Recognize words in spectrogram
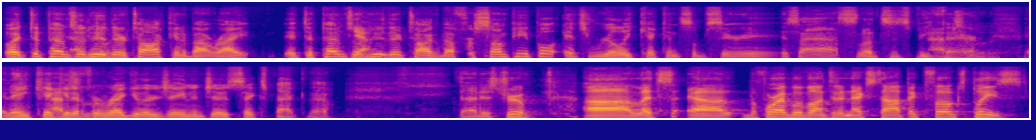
Well, it depends Absolutely. on who they're talking about, right? It depends yeah. on who they're talking about. For some people, it's really kicking some serious ass. Let's just be Absolutely. fair. It ain't kicking Absolutely. it for regular Jane and Joe six pack, though. That is true. Uh, let's uh, before I move on to the next topic, folks, please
